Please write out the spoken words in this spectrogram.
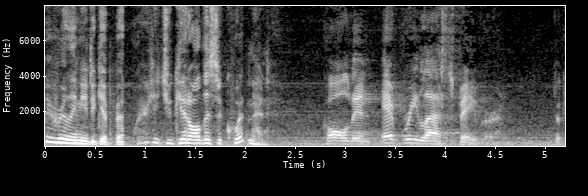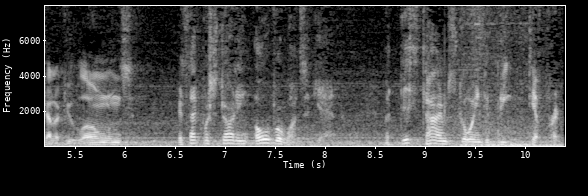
We really need to get back. Where did you get all this equipment? Called in every last favor. Took out a few loans. It's like we're starting over once again. But this time's going to be different.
